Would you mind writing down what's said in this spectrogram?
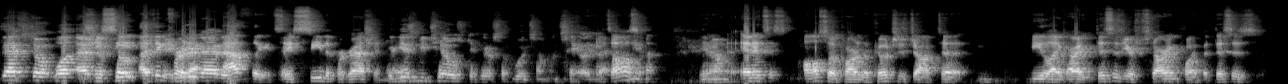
That's so what as She see, coach, I think for hear the that is- athletes, they see the progression. it right? gives me chills to hear some, when someone say like That's that. awesome. Yeah. You know. and it's also part of the coach's job to be like, all right, this is your starting point, but this is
